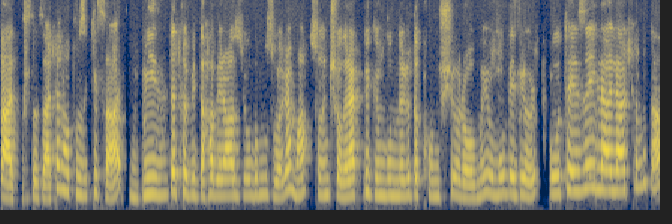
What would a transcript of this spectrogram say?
saat ise zaten 32 saat. Bizde tabii daha biraz yolumuz var ama sonuç olarak bir gün bunları da konuşuyor olmayı umut ediyorum. UTZ ile alakalı da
